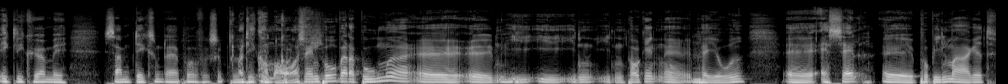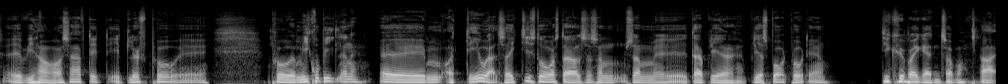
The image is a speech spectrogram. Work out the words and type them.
ikke lige kører med samme dæk, som der er på for eksempel. Og det kommer også an på, hvad der boomer øh, øh, mm. i, i, i, den, i den pågældende mm. periode øh, af salg øh, på bilmarkedet. Øh, vi har også haft et, et løft på... Øh, på mikrobilerne, øh, og det er jo altså ikke de store størrelser, som, som øh, der bliver, bliver spurgt på der. De køber ikke 18 topper? Nej.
